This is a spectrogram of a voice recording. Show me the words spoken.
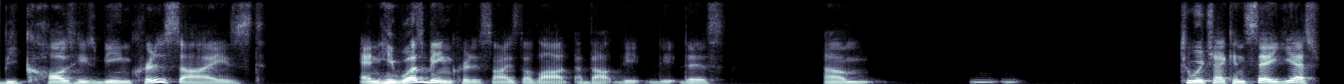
because he's being criticized, and he was being criticized a lot about the, the this. Um, to which I can say, yes,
